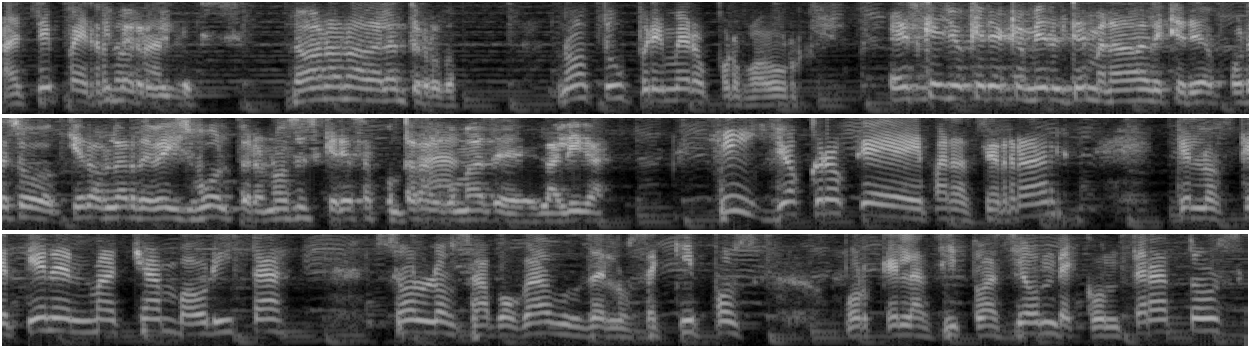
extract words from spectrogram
Así, perdón. Alex. No, no, no, adelante, Rodo. No, tú primero, por favor. Es que yo quería cambiar el tema, nada más le quería, por eso quiero hablar de béisbol, pero no sé si querías apuntar Ah. algo más de la liga. Sí, yo creo que para cerrar, que los que tienen más chamba ahorita son los abogados de los equipos, porque la situación de contratos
